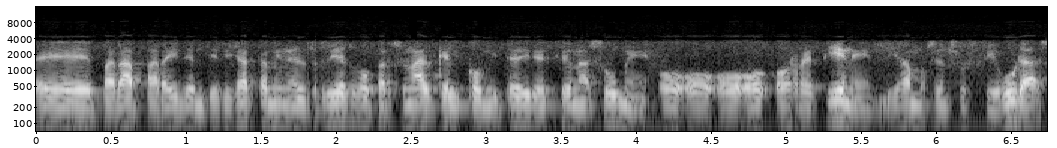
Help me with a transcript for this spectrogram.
eh, para, para identificar también el riesgo personal que el comité de dirección asume o, retiene, digamos, en sus figuras,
